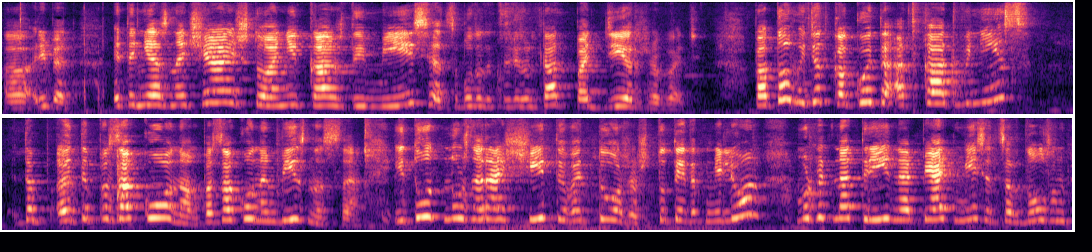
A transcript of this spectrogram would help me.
э, ребят, это не означает, что они каждый месяц будут этот результат поддерживать. Потом идет какой-то откат вниз, это, это по законам, по законам бизнеса. И тут нужно рассчитывать тоже, что ты этот миллион, может быть, на 3, на 5 месяцев должен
